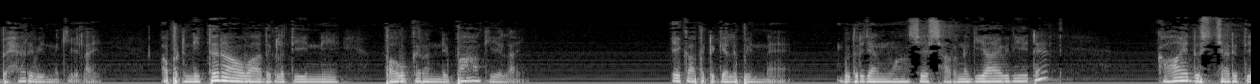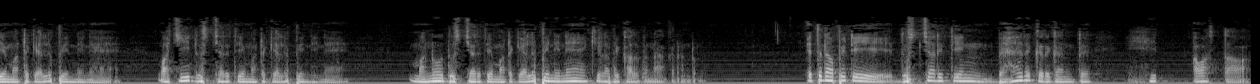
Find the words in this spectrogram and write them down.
බැහැර වෙන්න කියලයි. අපට නිතර අවවාද කරලා තියෙන්නේ පව් කරන්න එපා කියලයි. ඒක අපිට ගැලපෙන්නේ නැහැ. බුදුරජාණන් වහන්සේ සරණ ගියාය විදිහට කාය දුස්චරිතය මට ගැලපෙන්නේ නැහැ. වචී දුස්චරිතය මට ගැලපෙන්නේ නැහැ. මනෝ දුස්චරිතය මට ගැලපෙන්නේ නැහැ කියලා අපි කල්පනා කරන්න ඕනේ. එතන අපිට මේ දුස්චරිතයෙන් බැහැර කරගන්න හිත අවස්ථාවක්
